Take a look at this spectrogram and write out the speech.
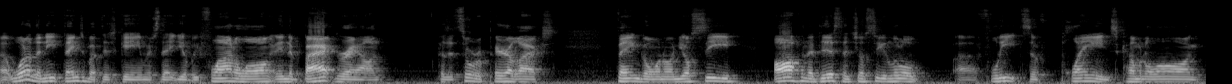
Uh, one of the neat things about this game is that you'll be flying along, and in the background, because it's sort of parallax thing going on, you'll see off in the distance, you'll see little uh, fleets of planes coming along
